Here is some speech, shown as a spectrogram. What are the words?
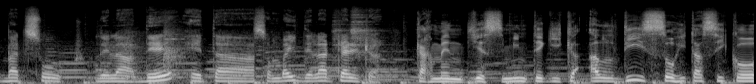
batzuk dela D eta zonbait dela telka. Carmen Diez Mintegik aldi zohitaziko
